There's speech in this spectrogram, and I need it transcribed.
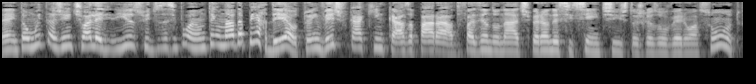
Né? Então muita gente olha isso e diz assim, pô, eu não tenho nada a perder, eu tô, em vez de ficar aqui em casa parado, fazendo nada, esperando esses cientistas resolverem o assunto,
